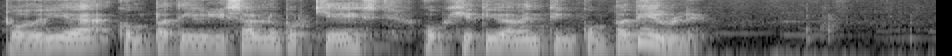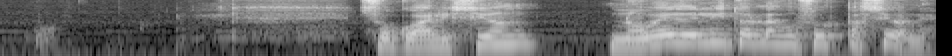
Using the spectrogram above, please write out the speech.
podría compatibilizarlo porque es objetivamente incompatible. Su coalición no ve delito en las usurpaciones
